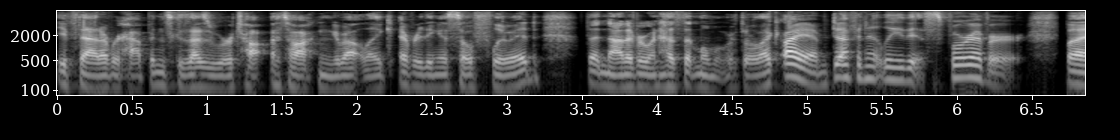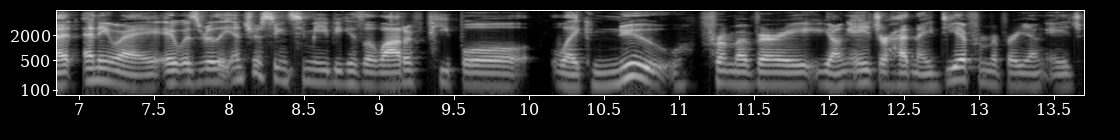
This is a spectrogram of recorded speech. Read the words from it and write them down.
if that ever happens because as we were ta- talking about like everything is so fluid that not everyone has that moment where they're like i am definitely this forever. But anyway it was really interesting to me because a lot of people like knew from a very young age or had an idea from a very young age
